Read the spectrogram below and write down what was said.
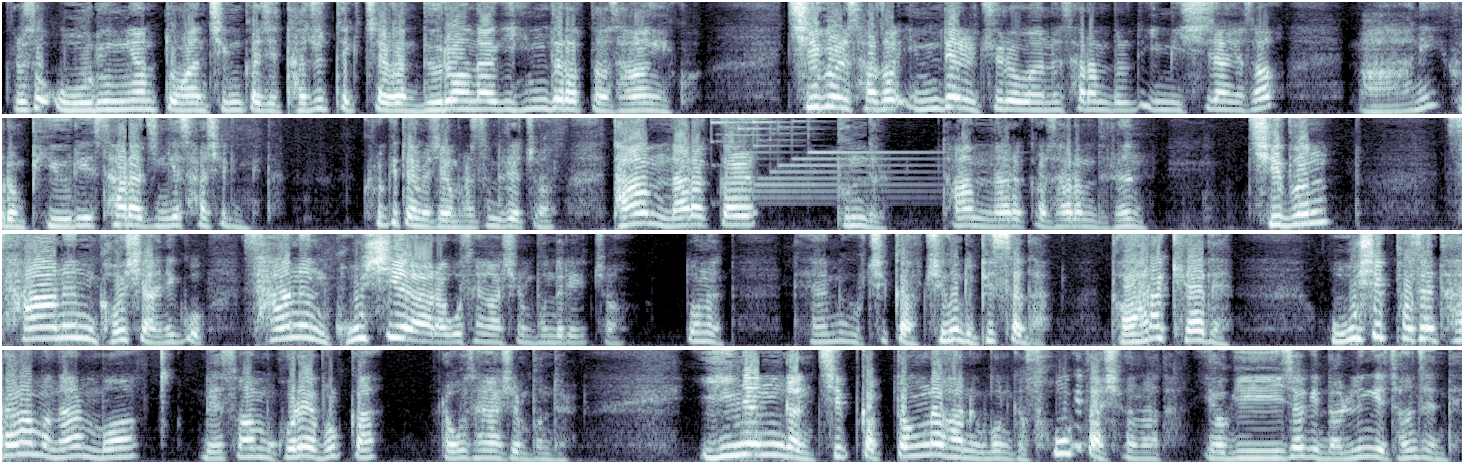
그래서 5, 6년 동안 지금까지 다주택자가 늘어나기 힘들었던 상황이고 집을 사서 임대를 주려고 하는 사람들도 이미 시장에서 많이 그런 비율이 사라진 게 사실입니다. 그렇기 때문에 제가 말씀드렸죠. 다음 나락갈 분들, 다음 나락갈 사람들은 집은 사는 것이 아니고 사는 곳이야 라고 생각하시는 분들이 있죠. 또는 대한민국 집값 지금도 비싸다. 더 하락해야 돼. 50% 하락하면 나는 뭐 매수 한번 고려해 볼까? 라고 생각하시는 분들. 2년간 집값 떡 나가는 거 보니까 속이 다 시원하다. 여기저기 널린 게 전세인데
